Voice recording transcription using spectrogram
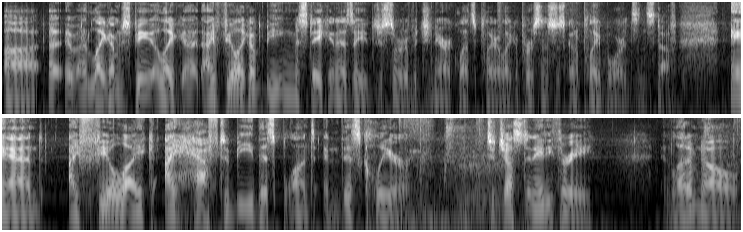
Uh, uh, like I'm just being like I feel like I'm being mistaken as a just sort of a generic Let's Player, like a person that's just going to play boards and stuff. And I feel like I have to be this blunt and this clear to Justin83 and let him know,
